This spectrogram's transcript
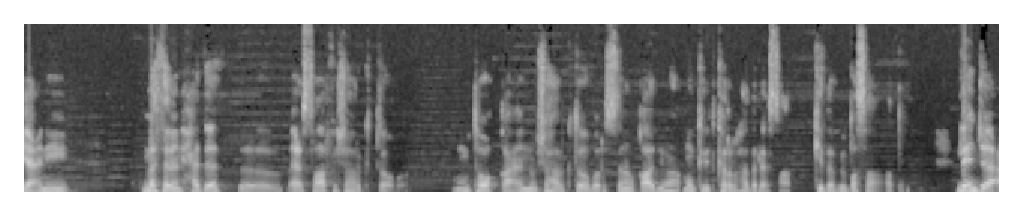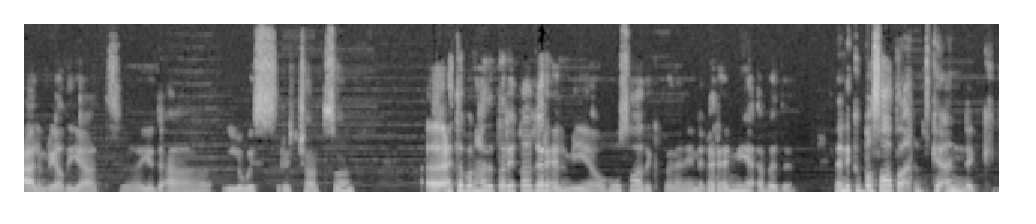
يعني مثلا حدث إعصار في شهر أكتوبر. متوقع إنه شهر أكتوبر السنة القادمة ممكن يتكرر هذا الإعصار. كذا ببساطة. لين جاء عالم رياضيات يدعى لويس ريتشاردسون. اعتبر هذه الطريقة غير علمية وهو صادق فعلا يعني غير علمية ابدا. لأنك ببساطة أنت كأنك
